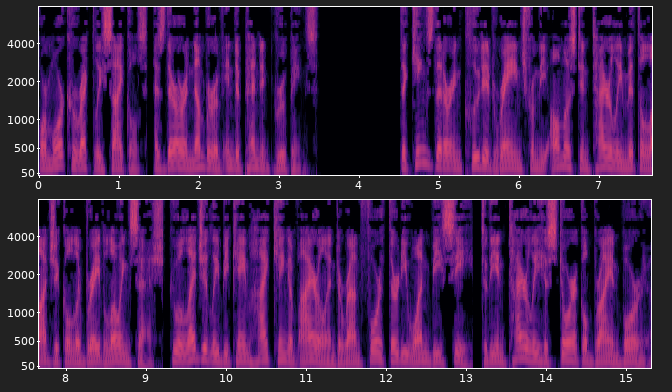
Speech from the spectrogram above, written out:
or more correctly cycles, as there are a number of independent groupings. The kings that are included range from the almost entirely mythological Labraid Loingsech, who allegedly became High King of Ireland around 431 BC, to the entirely historical Brian Boru.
